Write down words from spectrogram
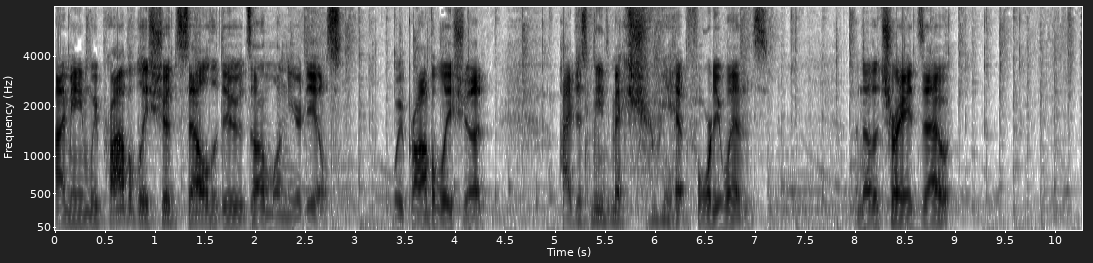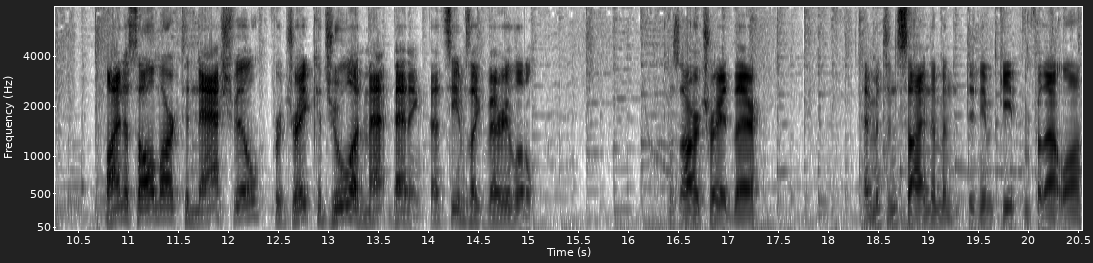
I mean, we probably should sell the dudes on one-year deals. We probably should. I just need to make sure we hit 40 wins. Another trade's out. Linus Ullmark to Nashville for Drake Caggiula and Matt Benning. That seems like very little. Bizarre trade there. Edmonton signed him and didn't even keep him for that long.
